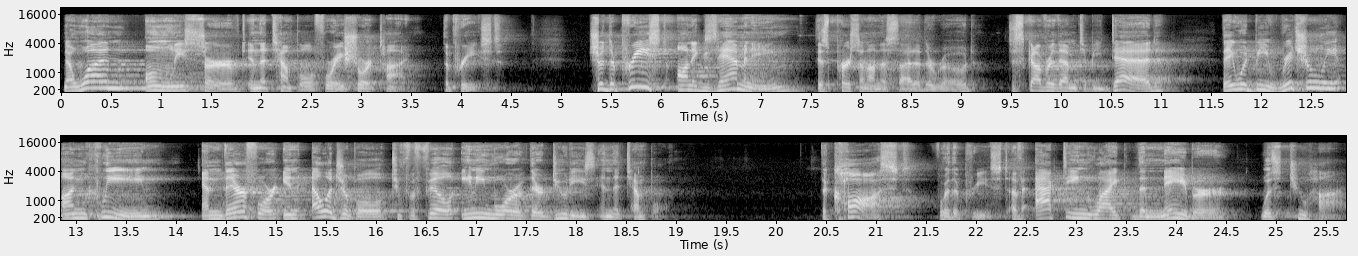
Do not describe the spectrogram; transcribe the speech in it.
Now, one only served in the temple for a short time, the priest. Should the priest, on examining this person on the side of the road, discover them to be dead, they would be ritually unclean and therefore ineligible to fulfill any more of their duties in the temple. The cost for the priest of acting like the neighbor was too high.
